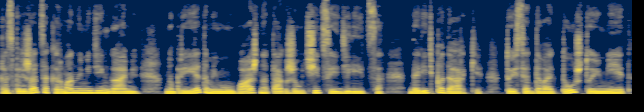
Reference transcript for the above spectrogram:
распоряжаться карманными деньгами, но при этом ему важно также учиться и делиться, дарить подарки, то есть отдавать то, что имеет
